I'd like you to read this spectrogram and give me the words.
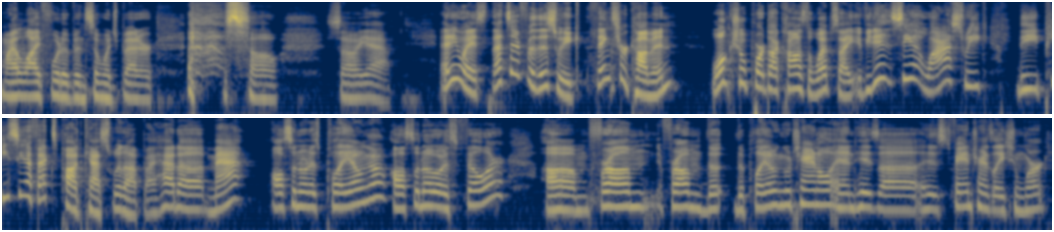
My life would have been so much better. so, so yeah. Anyways, that's it for this week. Thanks for coming. Wonkshowport.com is the website. If you didn't see it last week, the PCFX podcast went up. I had uh, Matt, also known as Playongo, also known as Filler, um, from from the the Playongo channel and his uh his fan translation work.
